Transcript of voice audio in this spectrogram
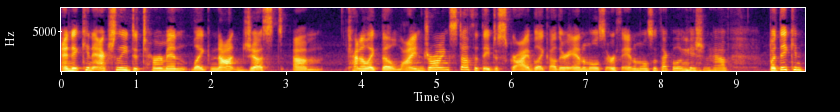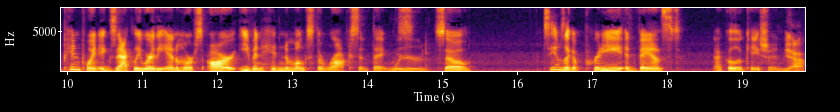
And it can actually determine, like, not just um, kind of like the line drawing stuff that they describe, like other animals, earth animals with echolocation have, but they can pinpoint exactly where the animorphs are, even hidden amongst the rocks and things. Weird. So, it seems like a pretty advanced echolocation. Yeah.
